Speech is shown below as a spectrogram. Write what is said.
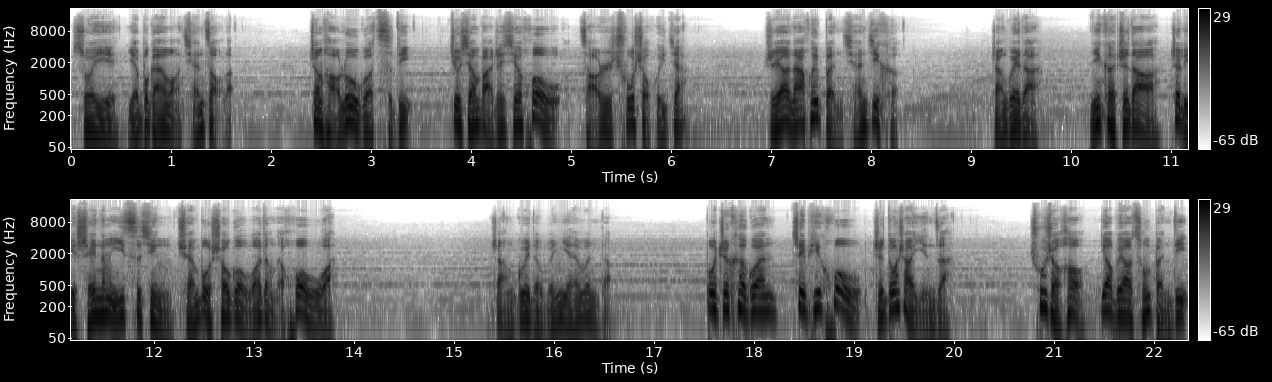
所以也不敢往前走了。正好路过此地，就想把这些货物早日出手回家，只要拿回本钱即可。掌柜的。”你可知道这里谁能一次性全部收购我等的货物啊？掌柜的闻言问道：“不知客官这批货物值多少银子？出手后要不要从本地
